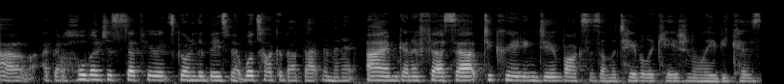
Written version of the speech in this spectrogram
um, I've got a whole bunch of stuff here. It's going to the basement. We'll talk about that in a minute. I'm going to fess up to creating doom boxes on the table occasionally because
